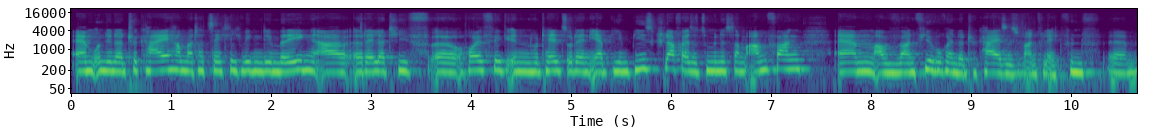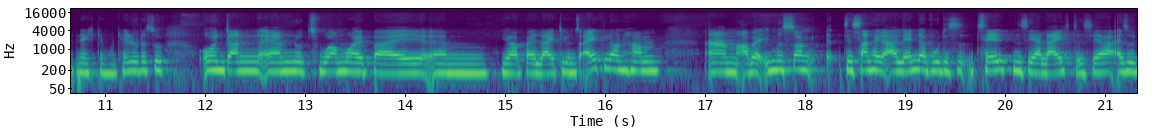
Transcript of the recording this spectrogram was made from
Ähm, und in der Türkei haben wir tatsächlich wegen dem Regen auch relativ äh, häufig in Hotels oder in Airbnbs geschlafen, also zumindest am Anfang. Ähm, aber wir waren vier Wochen in der Türkei, also es waren vielleicht fünf ähm, Nächte im Hotel oder so. Und dann nur zweimal bei, ja, bei Leuten, die uns eingeladen haben. Ähm, aber ich muss sagen, das sind halt auch Länder, wo das Zelten sehr leicht ist. Ja? Also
